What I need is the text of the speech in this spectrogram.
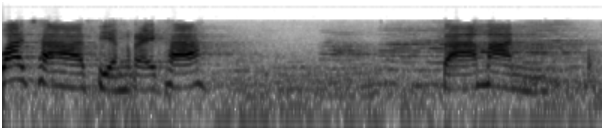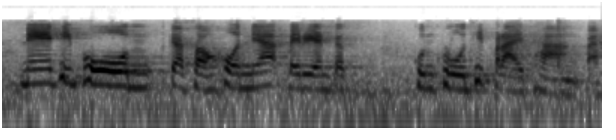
ว่าชาเสียงอะไรคะ สามัญเนธิภูมิกับสองคนเนี้ยไปเรียนกับคุณครูที่ปลายทางไปะ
